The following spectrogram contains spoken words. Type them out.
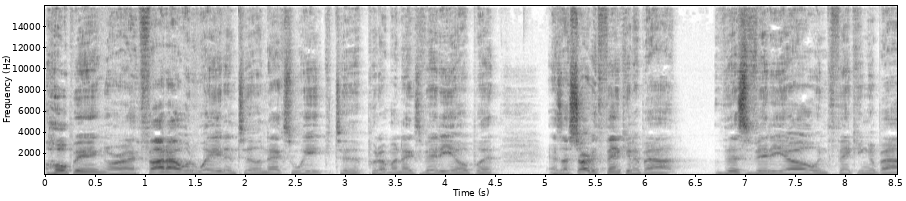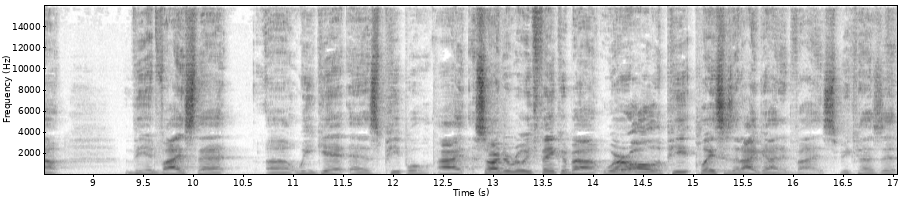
hoping, or I thought I would wait until next week to put up my next video, but as I started thinking about this video and thinking about the advice that uh, we get as people, I started to really think about where are all the places that I got advice because it,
